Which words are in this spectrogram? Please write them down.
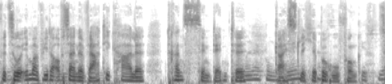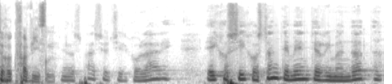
wird so immer wieder auf seine vertikale, transzendente, geistliche Berufung zurückverwiesen. E così costantemente rimandata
